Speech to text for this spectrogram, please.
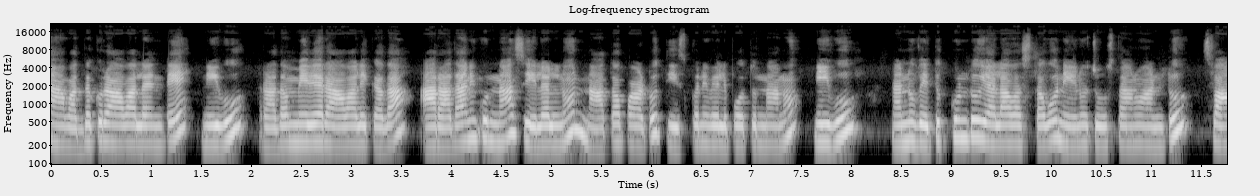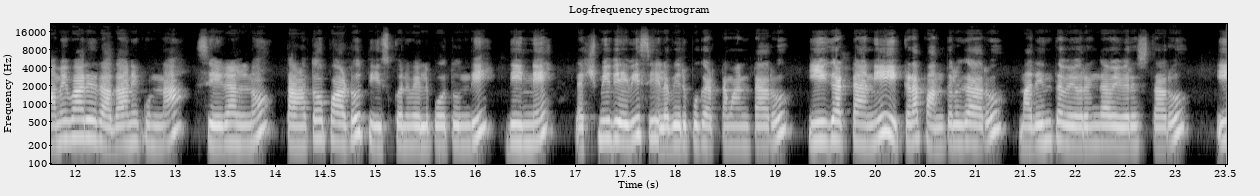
నా వద్దకు రావాలంటే నీవు రథం మీదే రావాలి కదా. ఆ రథానికి ఉన్న శీలలను నాతో పాటు తీసుకుని వెళ్ళిపోతున్నాను. నీవు నన్ను వెతుక్కుంటూ ఎలా వస్తావో నేను చూస్తాను అంటూ స్వామివారి రథానికి ఉన్న శీలలను తనతో పాటు తీసుకుని వెళ్ళిపోతుంది. దీన్నే లక్ష్మీదేవి శీలవిరుపు ఘట్టం అంటారు. ఈ ఘట్టాన్ని ఇక్కడ పంతులు గారు మరింత వివరంగా వివరిస్తారు. ఈ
